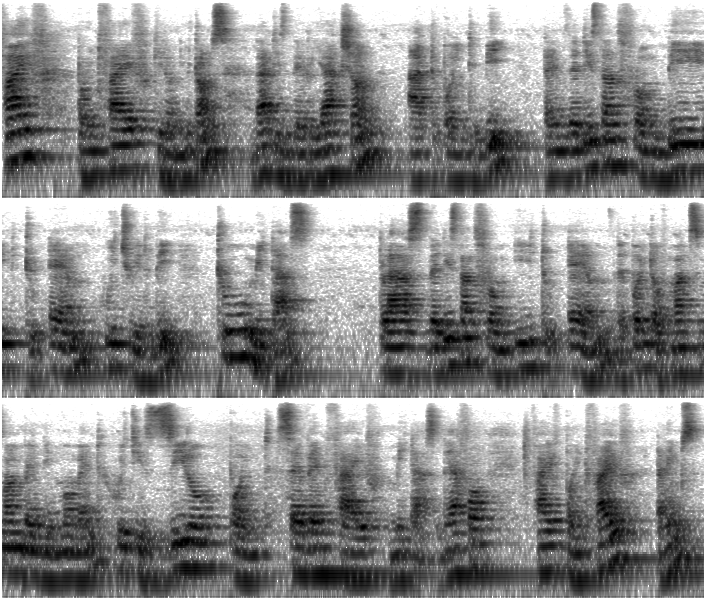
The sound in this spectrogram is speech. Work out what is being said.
5.5 kilonewtons, that is the reaction at point B, times the distance from B to M, which will be 2 meters, plus the distance from E to M, the point of maximum bending moment, which is 0.75 meters. Therefore, 5.5 times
